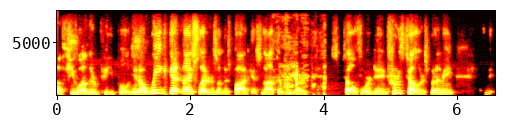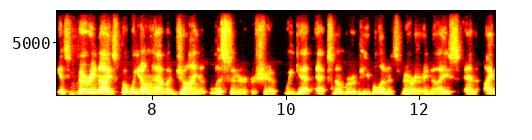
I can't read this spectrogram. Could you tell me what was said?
a few other people. You know, we get nice letters on this podcast. Not that we are self-ordained truth tellers, but I mean, it's very nice. But we don't have a giant listenership. We get X number of people, and it's very nice. And I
